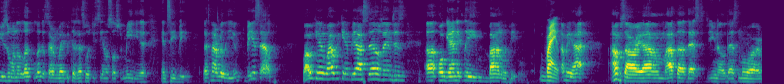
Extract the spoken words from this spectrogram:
You just want to look look a certain way because that's what you see on social media and TV. That's not really you. Be yourself. Why we can't? Why we can't be ourselves and just uh, organically bond with people? Right. I mean, I. I'm sorry. Um, I thought that's you know that's more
